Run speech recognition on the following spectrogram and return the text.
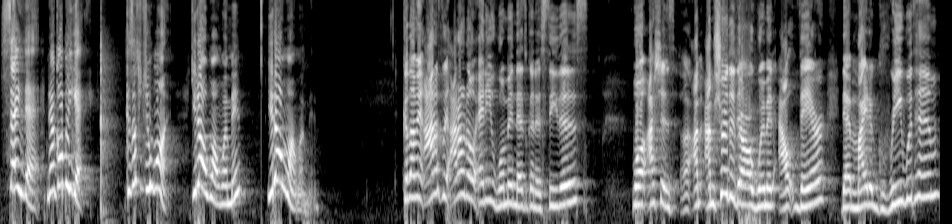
Say that. Now go be gay. Because that's what you want. You don't want women. You don't want women. Because I mean, honestly, I don't know any woman that's gonna see this. Well, I shouldn't. Uh, I'm, I'm sure that there are women out there that might agree with him,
